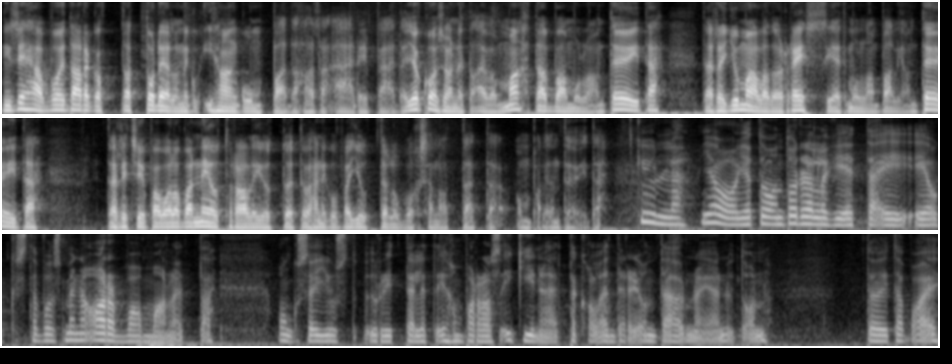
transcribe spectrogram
niin sehän voi tarkoittaa todella niin kuin ihan kumppaa tahansa ääripäätä. Joko se on, että aivan mahtavaa, mulla on töitä, tai se on jumalaton ressi, että mulla on paljon töitä, tai sitten se jopa voi olla vain neutraali juttu, että vähän niin kuin vain juttelun vuoksi sanottaa, että on paljon töitä. Kyllä, joo, ja tuo on todellakin, että ei, ei oikeastaan voisi mennä arvaamaan, että onko se just yrittäjille ihan paras ikinä, että kalenteri on täynnä ja nyt on töitä, vai,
